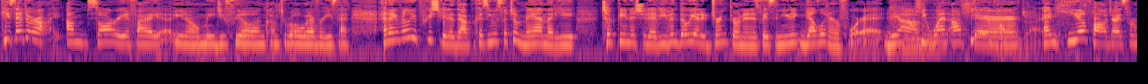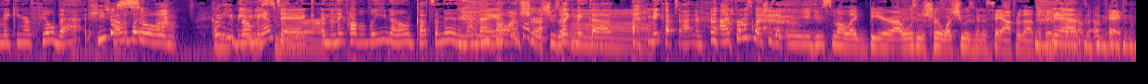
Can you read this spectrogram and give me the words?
he said to her, "I- I'm sorry if I, you know, made you feel uncomfortable or whatever he said. And I really appreciated that because he was such a man that he took the initiative, even though he had a drink thrown in his face and he didn't yell at her for it. Yeah. He went up there apologized. and he apologized for making her feel bad. He just was like, so. Ah. Could he be romantic. And then they probably, you know, got some in that night. Oh, I'm sure. She was like, like makeup, makeup time. At first, when she was like, mm, "You do smell like beer," I wasn't sure what she was going to say after that. But they Yeah. kind of okay. well,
